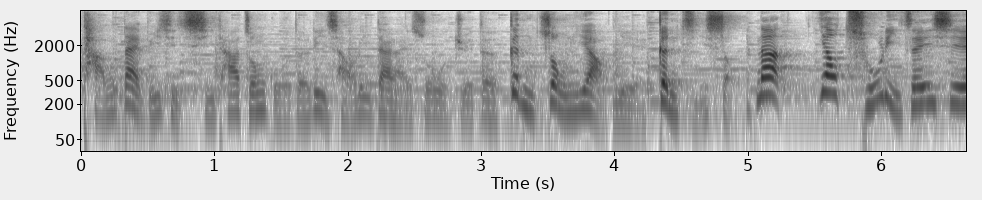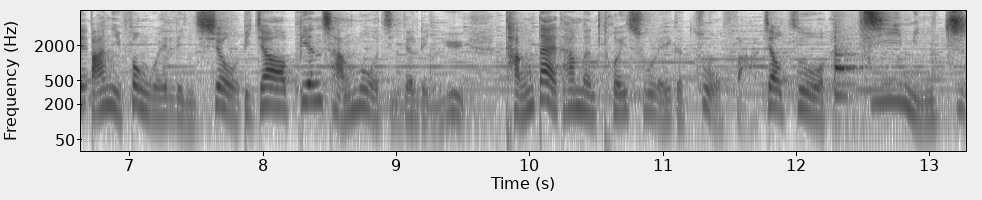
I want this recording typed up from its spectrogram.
唐代比起其他中国的历朝历代来说，我觉得更重要也更棘手。那要处理这一些把你奉为领袖比较鞭长莫及的领域，唐代他们推出了一个做法，叫做羁縻制。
